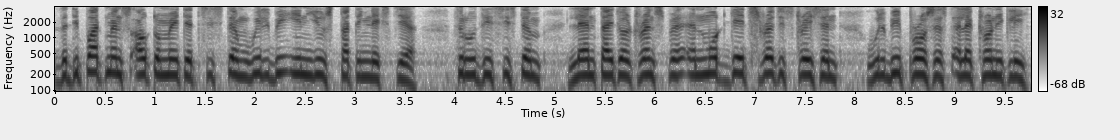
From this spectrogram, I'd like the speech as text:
the department's automated system will be in use starting next year. Through this system, land title transfer and mortgage registration will be processed electronically.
